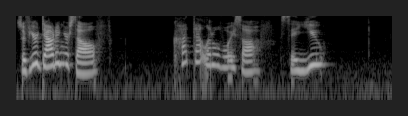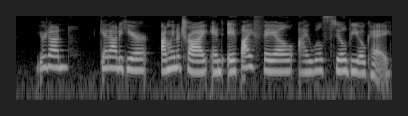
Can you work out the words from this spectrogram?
So if you're doubting yourself, cut that little voice off. Say, you, you're done. Get out of here. I'm going to try. And if I fail, I will still be okay.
